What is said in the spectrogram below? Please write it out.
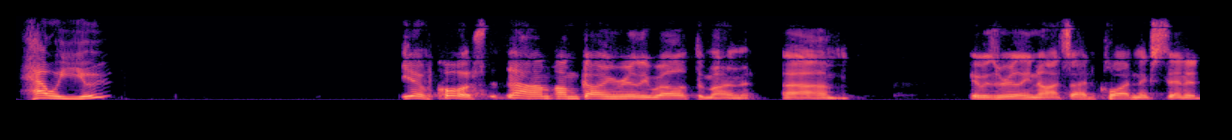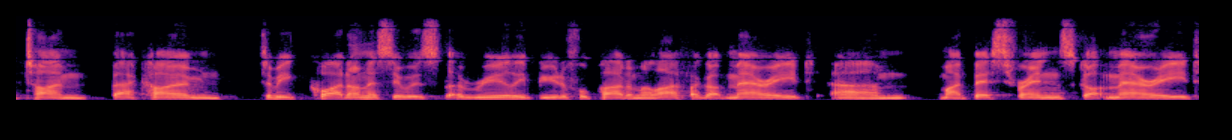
how are you? Yeah, of course. I'm, I'm going really well at the moment. Um, it was really nice. I had quite an extended time back home to be quite honest, it was a really beautiful part of my life. I got married. Um, my best friends got married.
